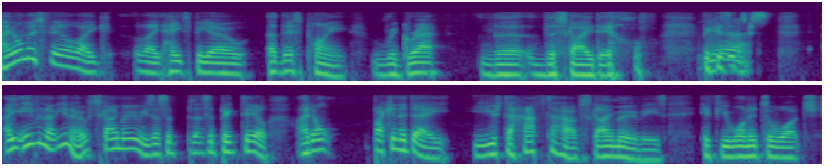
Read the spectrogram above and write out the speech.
I almost feel like like HBO at this point regret the the Sky deal because it's I even though you know Sky Movies that's a that's a big deal. I don't back in the day you used to have to have Sky Movies if you wanted to watch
